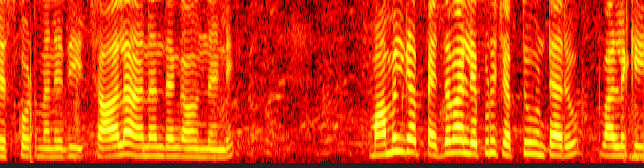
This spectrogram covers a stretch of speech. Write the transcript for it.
చేసుకోవటం అనేది చాలా ఆనందంగా ఉందండి. మామూలుగా పెద్దవాళ్ళు ఎప్పుడు చెప్తూ ఉంటారు వాళ్ళకి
